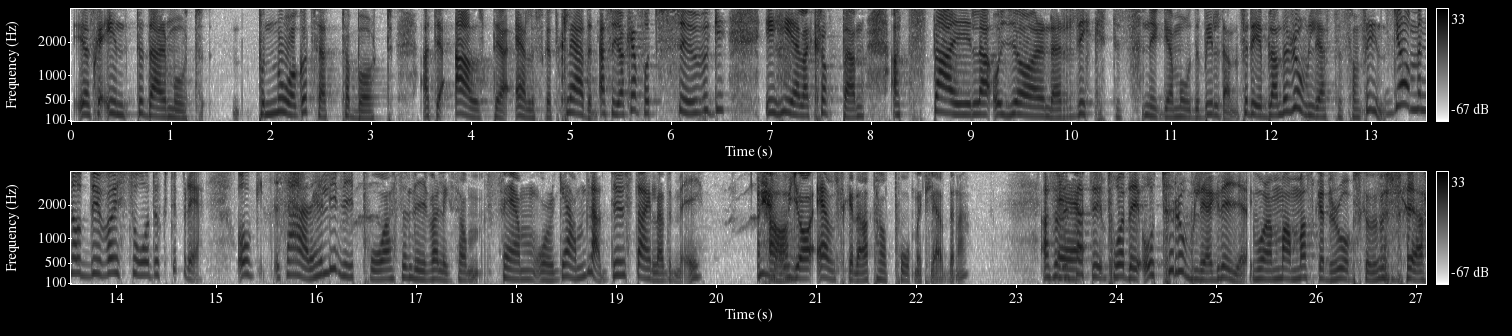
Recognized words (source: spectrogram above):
jag ska inte däremot på något sätt ta bort att jag alltid har älskat kläder. Alltså jag kan få ett sug i hela kroppen att styla och göra den där riktigt snygga modebilden. För det är bland det roligaste som finns. Ja men och du var ju så duktig på det. Och så här höll ju vi på sen vi var liksom fem år gamla. Du stylade mig Ja. och jag älskade att ha på mig kläderna. Alltså vi Eh. satte på dig otroliga grejer. I vår mammas garderob ska vi väl säga.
